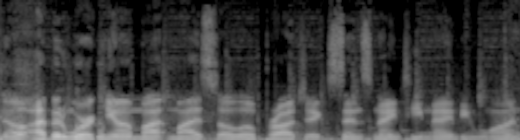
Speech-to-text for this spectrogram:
No, I've been working on my, my solo project since 1991.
